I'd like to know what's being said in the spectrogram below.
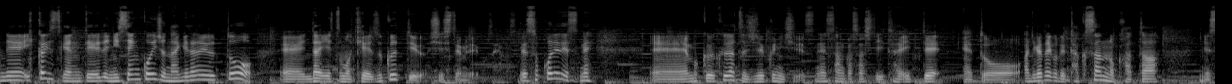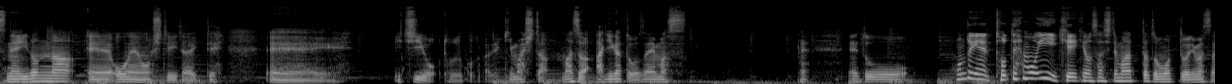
で、1ヶ月限定で2000個以上投げられると、えー、来月も継続っていうシステムでございます。で、そこでですね、えー僕、9月19日ですね、参加させていただいて、えっと、ありがたいことにたくさんの方にですね、いろんな、えー応援をしていただいて、えー1位を取ることができました。まずはありがとうございます。えっ、と、本当にね、とてもいい経験をさせてもらったと思っております。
